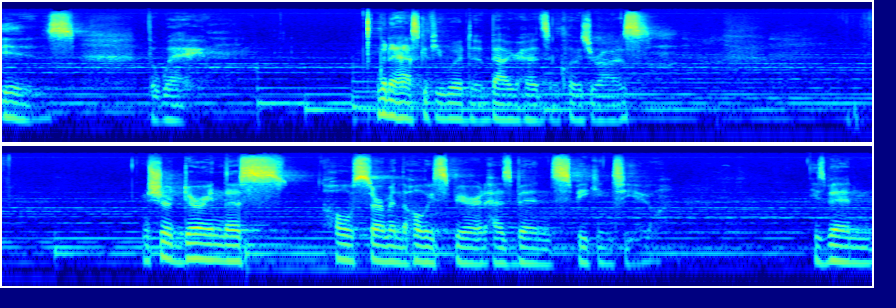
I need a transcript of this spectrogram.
is the way. I'm going to ask if you would uh, bow your heads and close your eyes. I'm sure during this whole sermon, the Holy Spirit has been speaking to you. He's been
